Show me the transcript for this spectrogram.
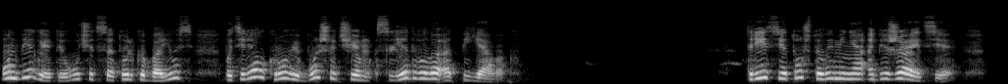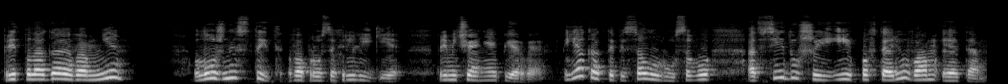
Он бегает и учится, только, боюсь, потерял крови больше, чем следовало от пиявок. Третье — то, что вы меня обижаете, предполагая во мне ложный стыд в вопросах религии. Примечание первое. Я как-то писал Урусову от всей души и повторю вам это.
